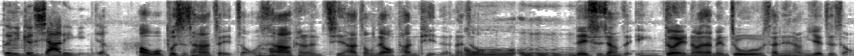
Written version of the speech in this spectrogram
的一个夏令营这样。哦，我不是参加这一种，我是参加可能其他宗教团体的那种，哦，嗯嗯嗯，类似这样子营队，然后在那边住三天两夜这种。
